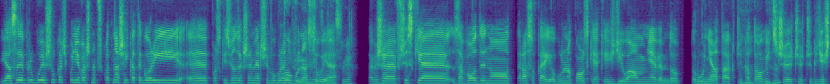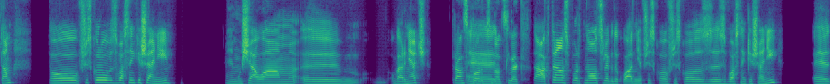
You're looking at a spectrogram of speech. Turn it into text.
Ja sobie próbuję szukać, ponieważ na przykład naszej kategorii e, Polski Związek Szermierczy w ogóle, w ogóle nie finansuje. nie finansuje. Także wszystkie zawody, no teraz okej, ogólnopolskie, jak jeździłam, nie wiem, do Torunia, tak, czy Mhm, Katowic, mhm. czy, czy, czy gdzieś tam, to wszystko z własnej kieszeni e, musiałam y, ogarniać. Transport, E, nocleg. Tak, transport, nocleg, dokładnie. Wszystko, wszystko z, z własnej kieszeni. E,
